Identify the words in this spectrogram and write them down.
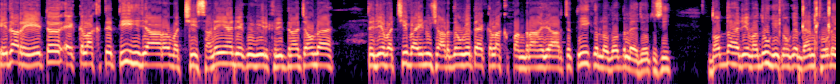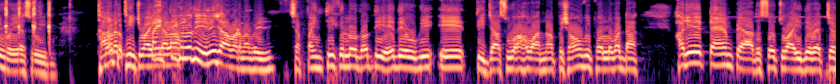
ਇਹਦਾ ਰੇਟ 1 ਲੱਖ ਤੇ 30 ਹਜ਼ਾਰ ਵੱਛੀ ਸਣੇ ਆ, ਜੇ ਕੋਈ ਵੀਰ ਖਰੀਦਣਾ ਚਾਹੁੰਦਾ ਹੈ। ਤੇ ਜੇ ਵੱਛੀ ਬਾਈ ਨੂੰ ਛੱਡ ਦੋਗੇ ਤਾਂ 1 ਲੱਖ 15 ਹਜ਼ਾਰ ਚ 30 ਕਿਲੋ ਦੁੱਧ ਲੈ ਜਾਓ ਤੁਸੀਂ। ਦੁੱਧ ਹਜੇ ਵਧੂਗੀ ਕਿਉਂਕਿ ਦਿਨ ਥੋੜੇ ਹੋਏ ਆ ਸੂਈ ਨੂੰ। ਥਣ ਹੱਥੀ ਚਵਾਈ 35 ਵਾਲਾ। ਕਿਲੋ ਦੀ ਇਹ ਨਹੀਂ ਜਾ ਵੜਨਾ ਬਾਈ ਜੀ। ਅੱਛਾ 35 ਕਿਲੋ ਦੁੱਧ ਹੀ ਇਹ ਦੇਊਗੀ। ਇਹ ਤੀਜਾ ਸੂਆ ਹਵਾਨਾ ਪਛਾਉ ਵੀ ਫੁੱਲ ਵੱਡਾ। ਹਜੇ ਟਾਈਮ ਪਿਆ ਦੱਸੋ ਚਵਾਈ ਦੇ ਵਿੱਚ।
